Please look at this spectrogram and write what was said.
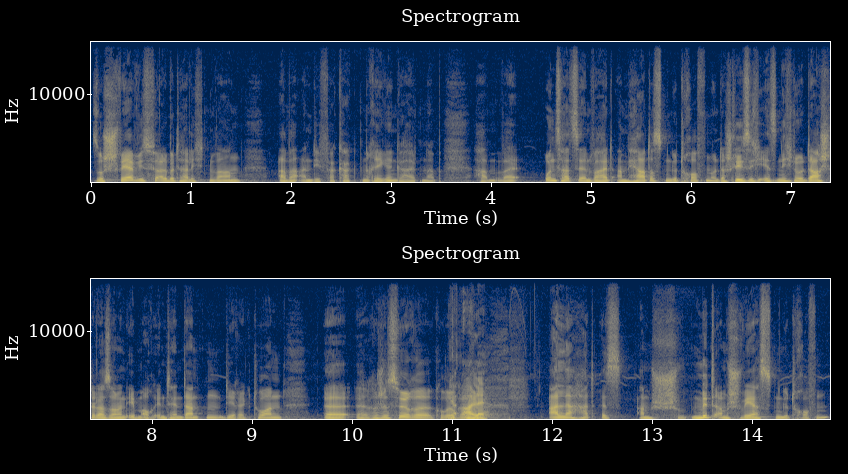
so schwer wie es für alle Beteiligten waren, aber an die verkackten Regeln gehalten hab, haben. Weil uns hat es ja in Wahrheit am härtesten getroffen und da schließe ich jetzt nicht nur Darsteller, sondern eben auch Intendanten, Direktoren, äh, äh, Regisseure, Ja, Choreografen alle. alle hat es am, mit am schwersten getroffen,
